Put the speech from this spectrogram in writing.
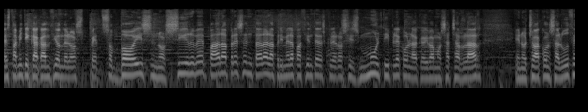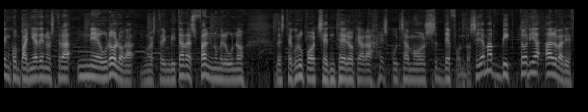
Esta mítica canción de los Pet Shop Boys nos sirve para presentar a la primera paciente de esclerosis múltiple con la que hoy vamos a charlar en Ochoa con Salud en compañía de nuestra neuróloga. Nuestra invitada es fan número uno de este grupo ochentero que ahora escuchamos de fondo. Se llama Victoria Álvarez.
